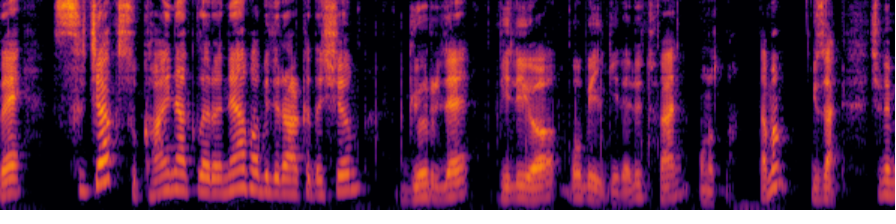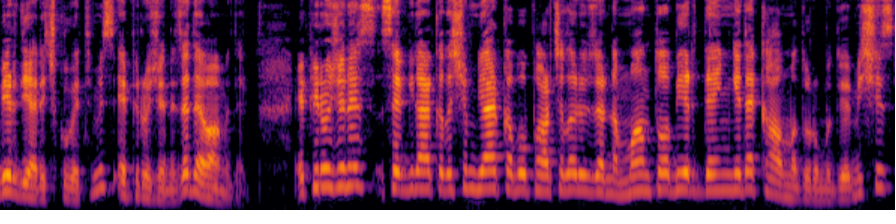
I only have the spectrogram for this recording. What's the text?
ve sıcak su kaynakları ne yapabilir arkadaşım? Görülebiliyor. Bu bilgiyi de lütfen unutma. Tamam? Güzel. Şimdi bir diğer iç kuvvetimiz epirojenize devam edelim. Epirojenez sevgili arkadaşım yer kabuğu parçaları üzerine manto bir dengede kalma durumu demişiz.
